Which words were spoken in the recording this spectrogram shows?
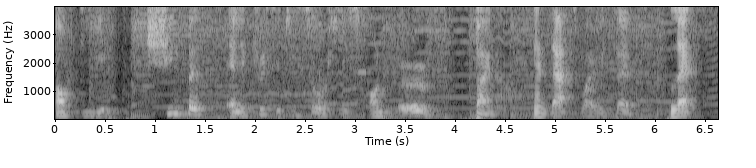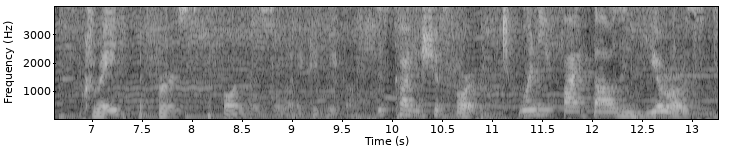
of the cheapest electricity sources on earth by now. And that's why we said, let's create the first affordable solar electric vehicle. This car has shipped for 25,000 euros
